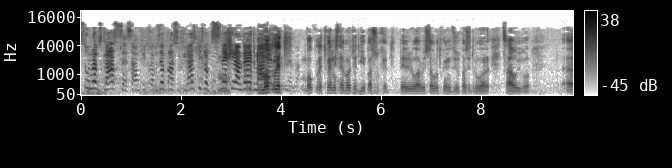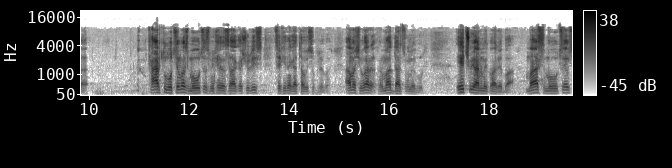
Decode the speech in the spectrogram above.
სტუმრებს გასცეს ამ კითხვებზე პასუხი. რას ფიქრობთ, სნეხი რამდენად მაგალითია? მოკლედ მოკლედ თქვენის ნებართვით გიპასუხებთ. ბევრი რო არ ვისაუბროთ, თქვენი ძირფასით რო არ წავიღო. აა ქართულ ოცნებას მოუწევს მიხეილ სააკაშვილის ციხიდან გათავისუფლება. ამაში ვარ ღრმად დარწმუნებული. ეჭვი არ მეპარება. მას მოუწევს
